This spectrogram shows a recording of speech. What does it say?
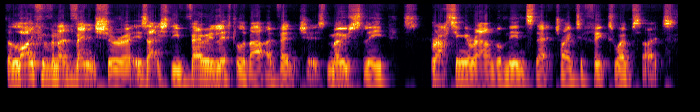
the life of an adventurer is actually very little about adventures, mostly ratting around on the internet trying to fix websites.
